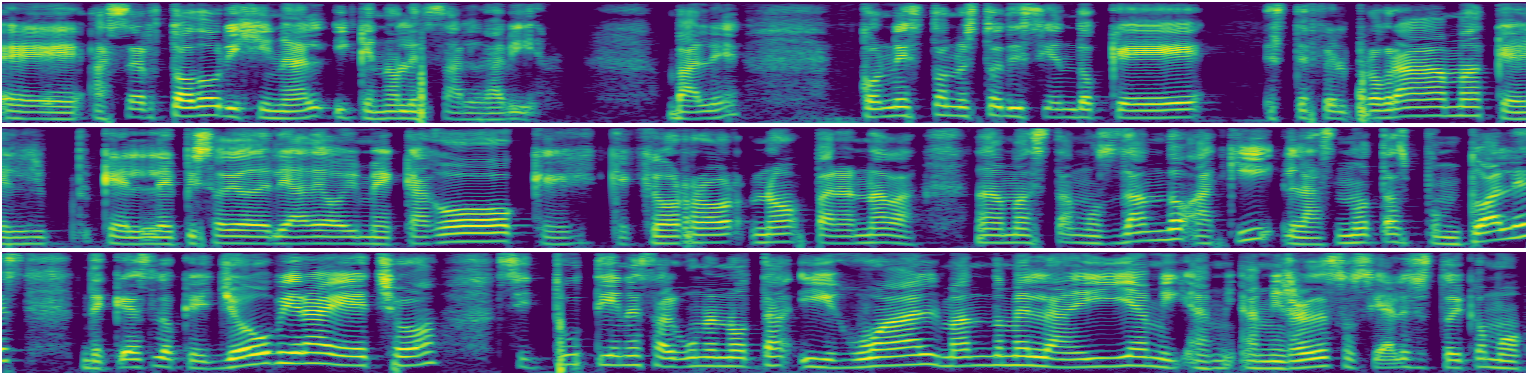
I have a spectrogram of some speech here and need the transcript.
eh, hacer todo original y que no le salga bien. ¿Vale? Con esto no estoy diciendo que este fue el programa, que el, que el episodio del día de hoy me cagó, que qué horror, no, para nada. Nada más estamos dando aquí las notas puntuales de qué es lo que yo hubiera hecho. Si tú tienes alguna nota, igual mándamela ahí a, mi, a, mis redes sociales. Estoy como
